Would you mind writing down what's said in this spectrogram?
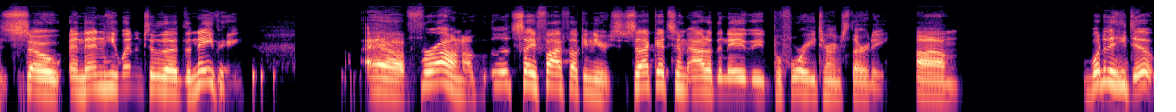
so and then he went into the the navy. Uh, for I don't know, let's say five fucking years. So that gets him out of the Navy before he turns thirty. Um, what did he do?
